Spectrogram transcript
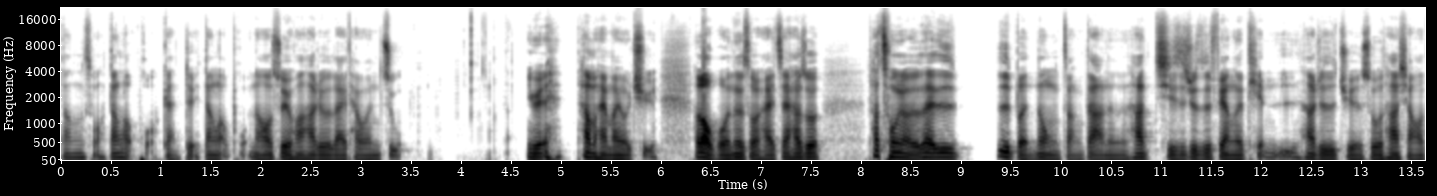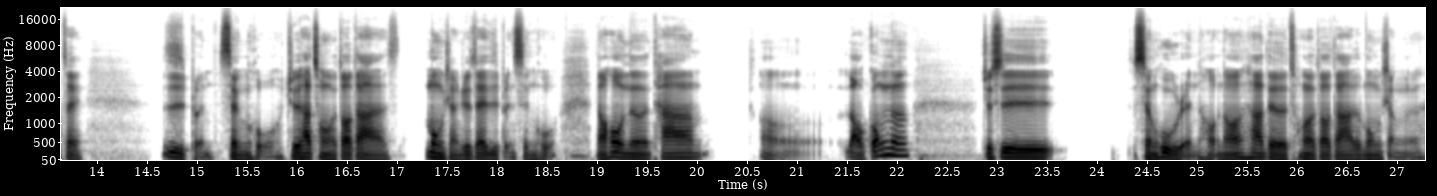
当什么当老婆干对当老婆，然后所以话他就来台湾住，因为 他们还蛮有趣。他老婆那时候还在，他说他从小就在日日本那种长大呢，他其实就是非常的甜日，他就是觉得说他想要在日本生活，就是他从小到大。梦想就在日本生活，然后呢，她呃老公呢就是神户人，然后然后她的从小到大的梦想呢，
